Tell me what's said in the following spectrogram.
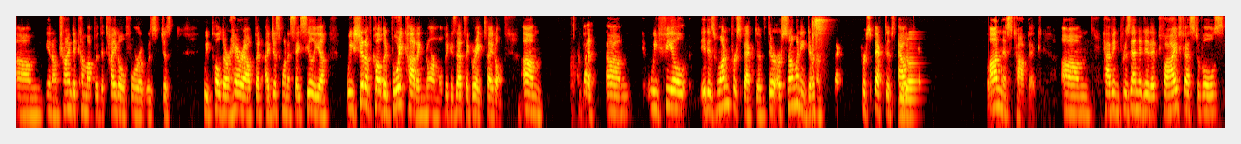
um, you know, trying to come up with a title for it was just we pulled our hair out. But I just want to say, Celia, we should have called it "Boycotting Normal" because that's a great title. Um, but um, we feel it is one perspective. There are so many different perspectives out there on this topic um, having presented it at five festivals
